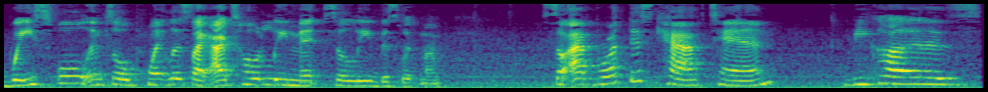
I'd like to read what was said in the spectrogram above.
wasteful and so pointless. Like I totally meant to leave this with them. So I brought this caftan because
